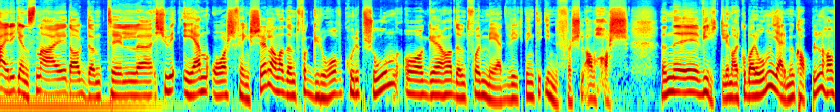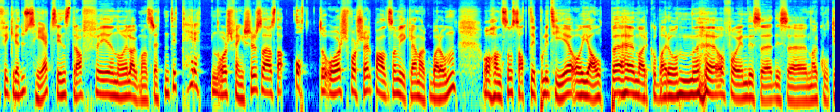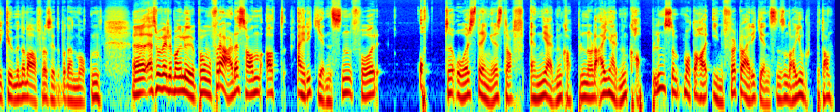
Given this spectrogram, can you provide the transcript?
Eirik Jensen er i dag dømt til eh, 21 års fengsel. Han er dømt for grov korrupsjon, og eh, han er dømt for medvirkning til innførsel av hasj. Den eh, virkelige narkobaronen, Gjermund Cappelen, han fikk redusert sin straff nå i lagmannsretten til 13 års fengsel, så det er altså da åtte års forskjell på han som virkelig er narkobaronen, og han som satt i politiet og hjalp eh, narkobaronen eh, å få inn disse, disse narkotikumene, da, for å si det på den måten. Eh, Jeg tror veldig mange lurer på hvorfor er det sånn at Eirik Jensen får åtte år strengere straff enn Gjermund Cappelen, når det er Gjermund Cappelen som på en måte har innført, og Eirik Jensen som da har hjulpet han.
